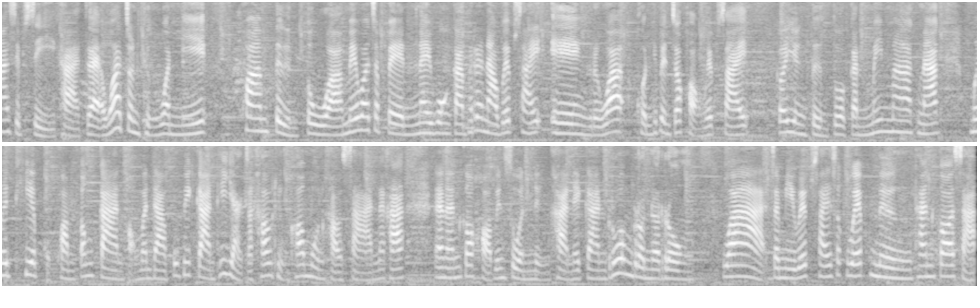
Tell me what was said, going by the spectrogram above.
2554 ค่ะ แต่ว่าจนถึงวันนี้ความตื่นตัวไม่ว่าจะเป็นในวงการพัฒนาเว็บไซต์เอง หรือว่าคนที่เป็นเจ้าของเว็บไซต์ ก็ยังตื่นตัวกันไม่มากนัก เมื่อเทียบกับความต้องการของบรรดาผู้พิการที่อยากจะเข้าถึงข้อมูลข่าวสารนะคะ ดังนั้นก็ขอเป็นส่วนหนึ่งค่ะในการร่วมรณรงค์ ว่าจะมีเว็บไซต์สักเว็บหนึ่งท่านก็สา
